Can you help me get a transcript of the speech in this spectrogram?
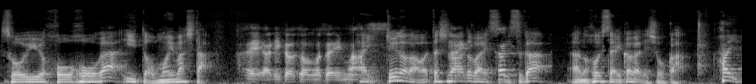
そういう方法がいいと思いました。はい、ありがとうございます。はい。というのが私のアドバイスですが、あの、星さんいかがでしょうか？はい。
